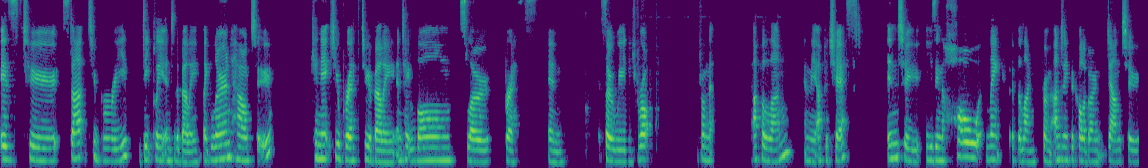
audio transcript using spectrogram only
is to start to breathe deeply into the belly, like learn how to connect your breath to your belly and take long, slow breaths in. So we drop from the upper lung and the upper chest into using the whole length of the lung from underneath the collarbone down to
